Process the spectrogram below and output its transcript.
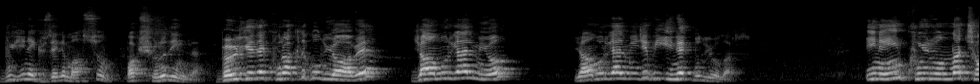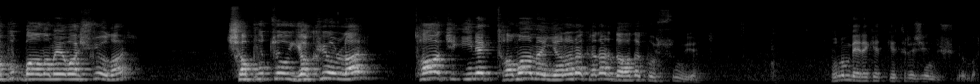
Bu yine güzeli mahzun. Bak şunu dinle. Bölgede kuraklık oluyor abi. Yağmur gelmiyor. Yağmur gelmeyince bir inek buluyorlar. İneğin kuyruğundan çaput bağlamaya başlıyorlar. Çaputu yakıyorlar. Ta ki inek tamamen yanana kadar dağda koşsun diye. Bunun bereket getireceğini düşünüyorlar.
